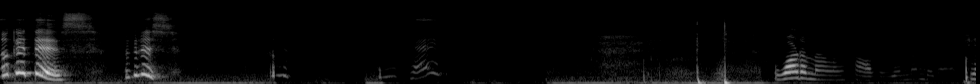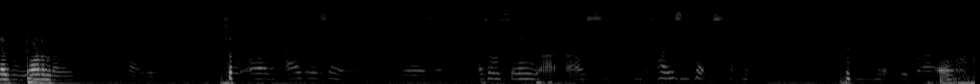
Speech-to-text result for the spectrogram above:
Look at this. Look at this. Look at. Are you okay? Watermelon collar. Remember that. She has a watermelon co- collar. So, um, as I was saying, what was it? As I was saying, I- I'll see you guys next time. Goodbye.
